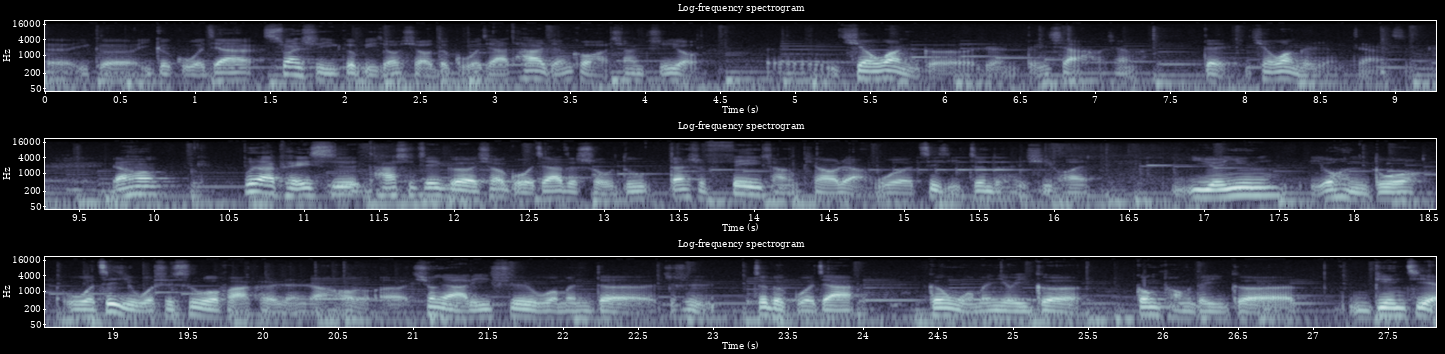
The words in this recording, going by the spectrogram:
呃一个一个国家，算是一个比较小的国家。它人口好像只有呃一千万个人。等一下，好像对一千万个人这样子。然后。布达佩斯，它是这个小国家的首都，但是非常漂亮，我自己真的很喜欢。原因有很多，我自己我是斯洛伐克人，然后呃，匈牙利是我们的，就是这个国家跟我们有一个共同的一个边界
